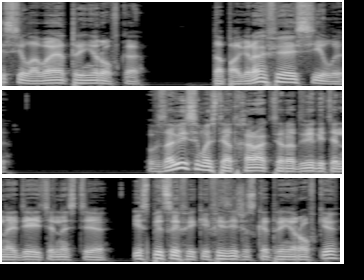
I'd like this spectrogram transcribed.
силовая тренировка. Топография силы. В зависимости от характера двигательной деятельности и специфики физической тренировки,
